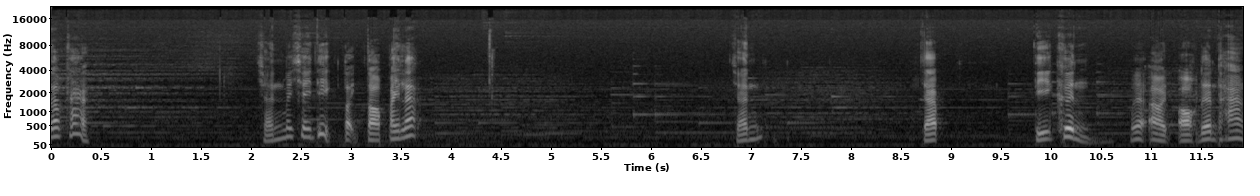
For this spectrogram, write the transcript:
แล้วค่ะ ฉันไม่ใช่เด็กต่อต่อไปแล้ว ฉันจะดีขึ้นเมื่อเอาออกเดินทาง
